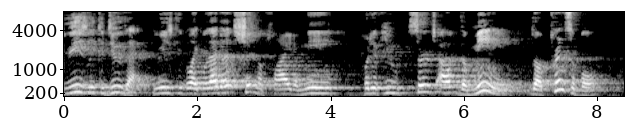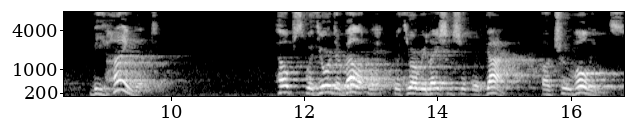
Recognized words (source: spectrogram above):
You easily could do that. You easily could be like, well, that shouldn't apply to me. But if you search out the meaning, the principle behind it, helps with your development, with your relationship with God of true holiness.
